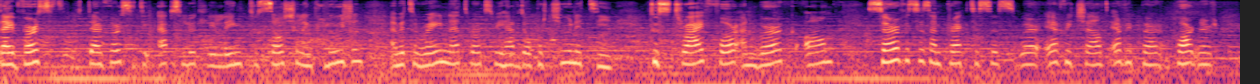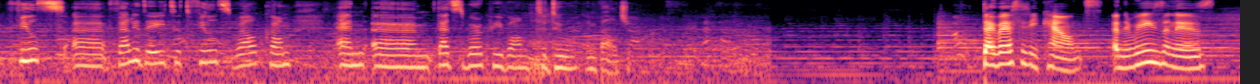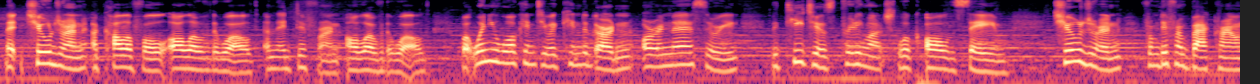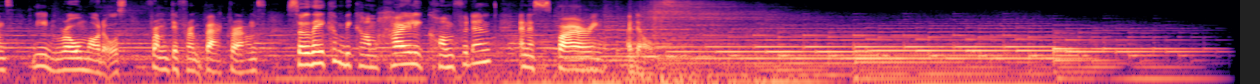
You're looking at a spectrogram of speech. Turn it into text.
diversity, diversity absolutely linked to social inclusion. And with the REYN networks we have the opportunity to strive for and work on services and practices where every child, every partner feels uh, validated, feels welcome. And um, that's the work we want to do in Belgium. Diversity counts. And the reason is that children are colourful all over the world and they're different all over the world. But when you walk into a kindergarten or a nursery, the teachers pretty much look all the same. Children from different backgrounds need role models from different backgrounds so they can become highly confident and aspiring adults.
